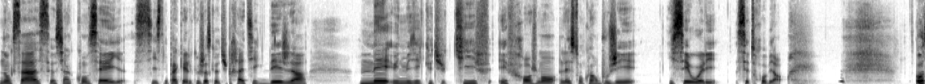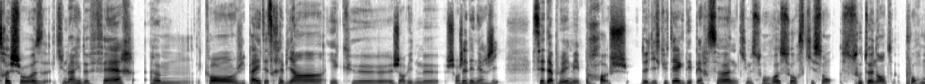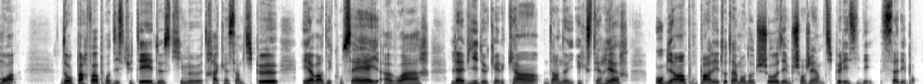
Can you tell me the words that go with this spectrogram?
Donc ça, c'est aussi un conseil si ce n'est pas quelque chose que tu pratiques déjà. Mets une musique que tu kiffes et franchement, laisse ton corps bouger. Il sait où aller c'est trop bien. Autre chose qu'il m'arrive de faire euh, quand j'ai pas été très bien et que j'ai envie de me changer d'énergie, c'est d'appeler mes proches, de discuter avec des personnes qui me sont ressources, qui sont soutenantes pour moi. Donc parfois pour discuter de ce qui me tracasse un petit peu et avoir des conseils, avoir l'avis de quelqu'un d'un œil extérieur, ou bien pour parler totalement d'autre chose et me changer un petit peu les idées, ça dépend.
